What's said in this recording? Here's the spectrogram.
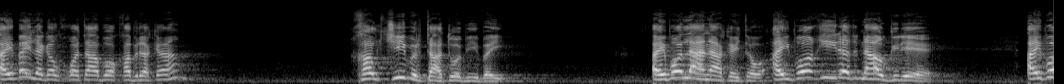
ئەیبەی لەگەڵ خۆتا بۆ قەبرەکە خەڵک چی برد تا تۆ بیبەی ئەی بۆ لا ناکەیتەوە ئەی بۆ غیرەت ناوگرێ ئەی بۆ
